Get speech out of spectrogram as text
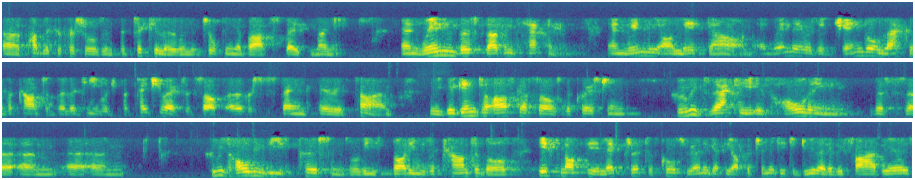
uh, public officials in particular when we're talking about state money. And when this doesn't happen, and when we are let down, and when there is a general lack of accountability which perpetuates itself over a sustained period of time, we begin to ask ourselves the question, who exactly is holding this uh, um, uh, um, who's holding these persons or these bodies accountable, if not the electorate? Of course, we only get the opportunity to do that every five years.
